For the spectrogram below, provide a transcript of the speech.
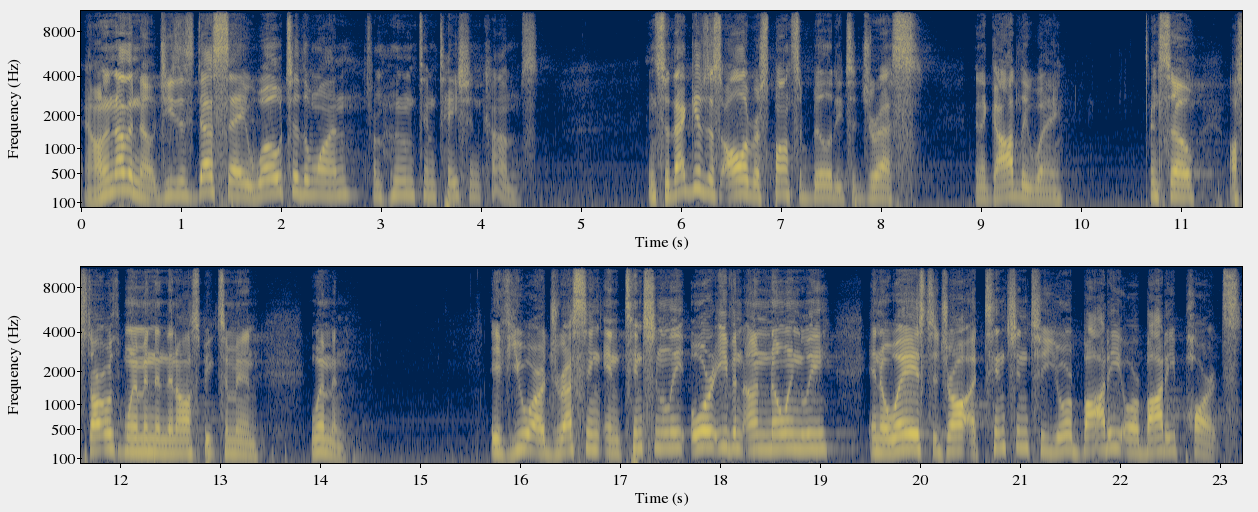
And on another note, Jesus does say, woe to the one from whom temptation comes. And so that gives us all a responsibility to dress in a godly way and so I'll start with women and then I'll speak to men. Women, if you are dressing intentionally or even unknowingly in a way is to draw attention to your body or body parts,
